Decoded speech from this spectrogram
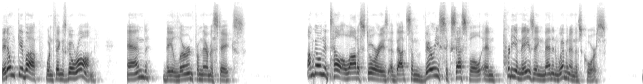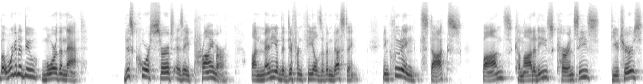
They don't give up when things go wrong, and they learn from their mistakes. I'm going to tell a lot of stories about some very successful and pretty amazing men and women in this course. But we're going to do more than that. This course serves as a primer on many of the different fields of investing, including stocks, bonds, commodities, currencies, futures,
